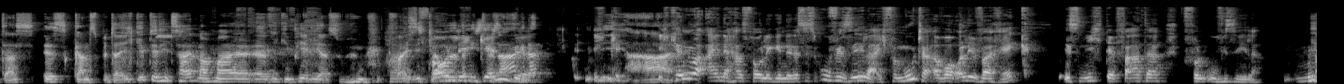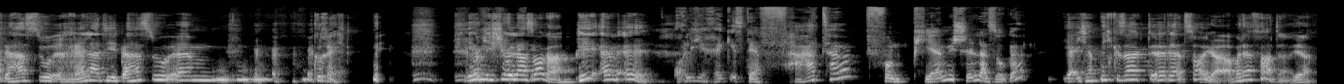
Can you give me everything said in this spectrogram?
Das ist ganz bitter. Ich gebe dir die Zeit, nochmal äh, Wikipedia zu weil ich glaube, so sage, dann, ich, ja. ich kenne nur eine HSV-Legende, das ist Uwe Seeler. Ich vermute aber, Oliver Reck ist nicht der Vater von Uwe Seeler. Da hast du relativ, da hast du ähm, gerecht. Pierre-Michel Lasogga, PML. Olli Reck ist der Vater von Pierre-Michel Lasogga? Ja, ich habe nicht gesagt äh, der Erzeuger, aber der Vater, ja.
